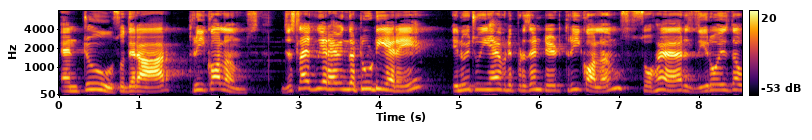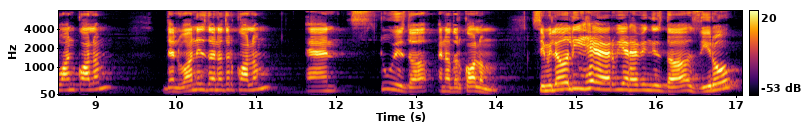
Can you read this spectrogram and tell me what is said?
and 2. So there are 3 columns. Just like we are having the 2D array in which we have represented 3 columns. So here 0 is the one column, then 1 is the another column and 2 is the another column. Similarly here we are having is the 0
